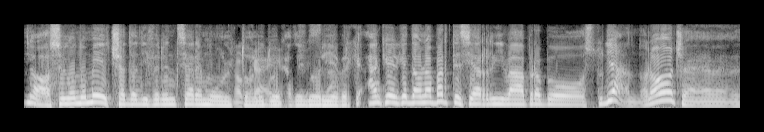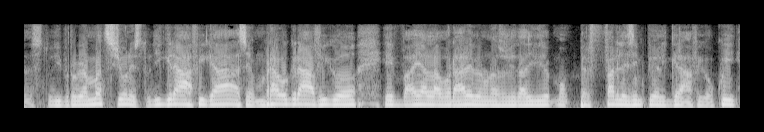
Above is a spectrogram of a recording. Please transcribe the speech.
No, secondo me c'è da differenziare molto okay, le due categorie, perché, anche perché da una parte si arriva proprio studiando, no? Cioè, studi programmazione, studi grafica, sei un bravo grafico e vai a lavorare per una società di video, per fare l'esempio del grafico. Qui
